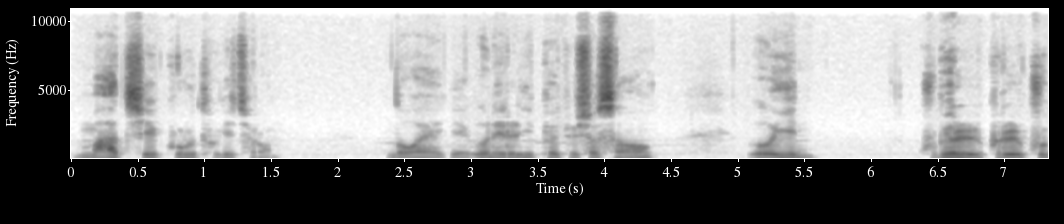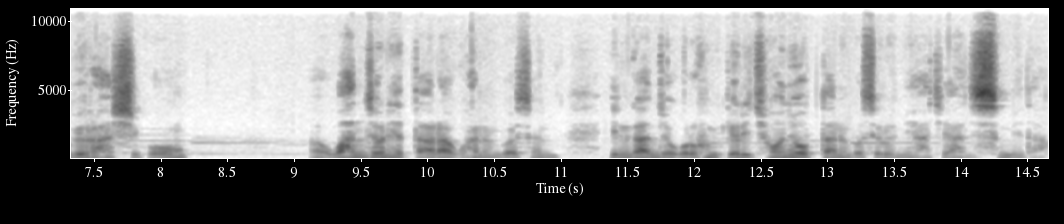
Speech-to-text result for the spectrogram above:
마치 구루토기처럼 노아에게 은혜를 입혀 주셔서 의인 구별 그를 구별하시고 어, 완전했다라고 하는 것은 인간적으로 흠결이 전혀 없다는 것을 의미하지 않습니다.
